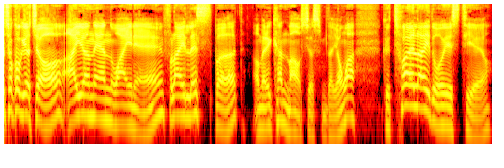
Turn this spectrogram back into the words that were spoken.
오늘 첫 곡이었죠. Iron & Wine의 Flightless Bird, American Mouth였습니다. 영화 그 Twilight OST예요.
